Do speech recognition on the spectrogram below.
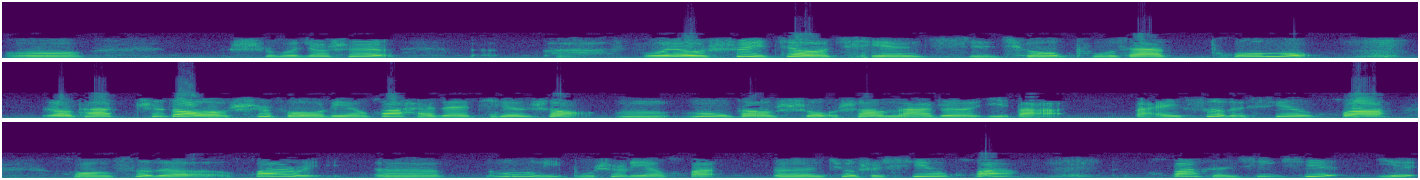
嗯，师傅就是，我有睡觉前祈求菩萨托梦，让他知道是否莲花还在天上。嗯，梦到手上拿着一把白色的鲜花，黄色的花蕊。嗯、梦里不是莲花，嗯、就是鲜花，花很新鲜，也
